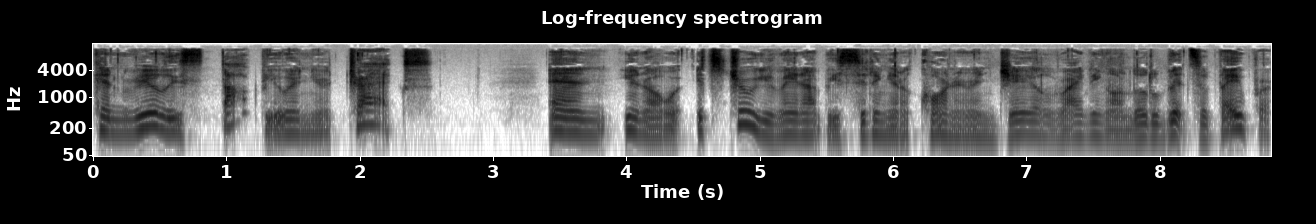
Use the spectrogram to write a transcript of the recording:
can really stop you in your tracks. And, you know, it's true, you may not be sitting in a corner in jail writing on little bits of paper,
